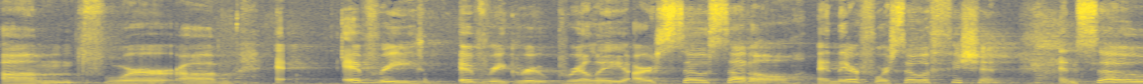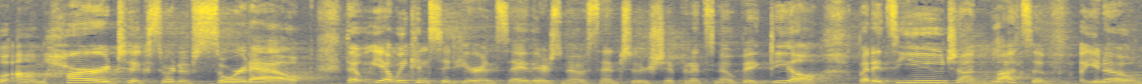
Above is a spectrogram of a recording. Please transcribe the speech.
um, for um, every every group really are so subtle and therefore so efficient and so um, hard to sort of sort out that yeah we can sit here and say there's no censorship and it's no big deal but it's huge on lots of you know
